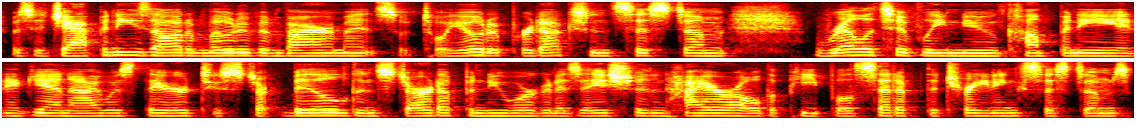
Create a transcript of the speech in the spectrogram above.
It was a Japanese automotive environment, so Toyota production system, relatively new company. And again, I was there to start build and start up a new organization, hire all the people, set up the training systems.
